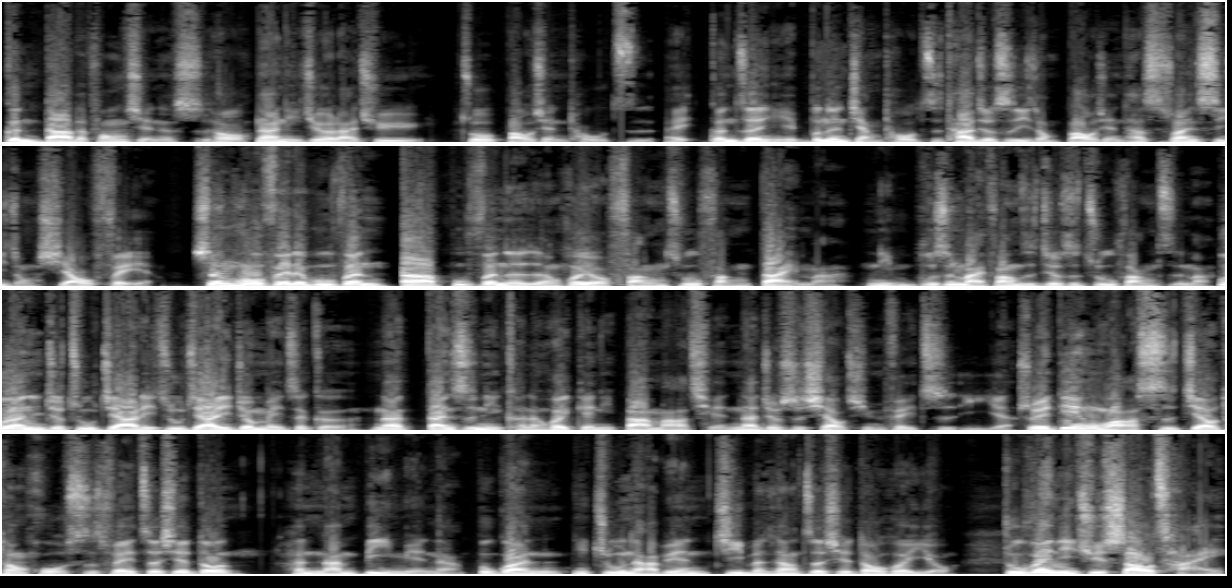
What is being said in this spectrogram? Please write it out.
更大的风险的时候，那你就来去做保险投资。哎，更正也不能讲投资，它就是一种保险，它算是一种消费啊。生活费的部分，大部分的人会有房租房贷嘛，你不是买房子就是租房子嘛，不然你就住家里，住家里就没这个。那但是你可能会给你爸妈钱，那就是孝亲费之一啊。水电瓦斯、交通、伙食费这些都。很难避免呐、啊，不管你住哪边，基本上这些都会有，除非你去烧柴，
